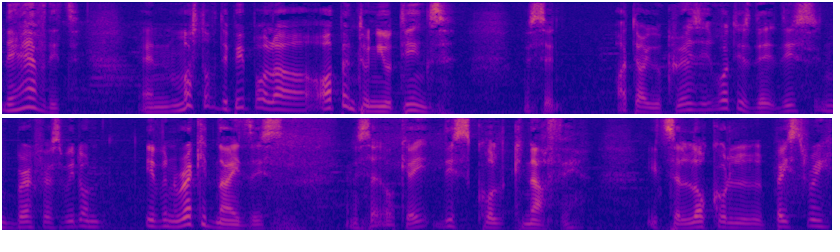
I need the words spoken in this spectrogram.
they have it. And most of the people are open to new things. They said, "What are you crazy? What is this in breakfast? We don't even recognize this." And I said, "Okay, this is called knafe. It's a local pastry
